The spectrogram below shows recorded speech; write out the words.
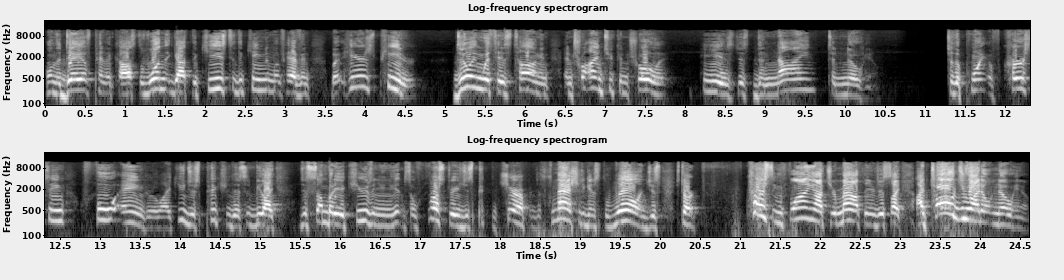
on the day of Pentecost, the one that got the keys to the kingdom of heaven. But here's Peter dealing with his tongue and, and trying to control it. He is just denying to know him to the point of cursing, full anger. Like you just picture this. It'd be like just somebody accusing you and you're getting so frustrated, you just pick the chair up and just smash it against the wall and just start cursing flying out your mouth, and you're just like, I told you I don't know him.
